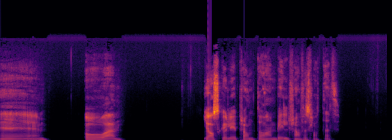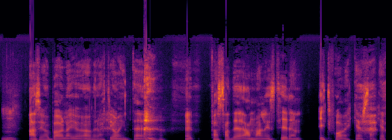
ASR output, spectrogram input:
Eh, och jag skulle ju pronto ha en bild framför slottet. Mm. Alltså jag börlar ju över att jag inte eh, passade anmälningstiden i två veckor säkert.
